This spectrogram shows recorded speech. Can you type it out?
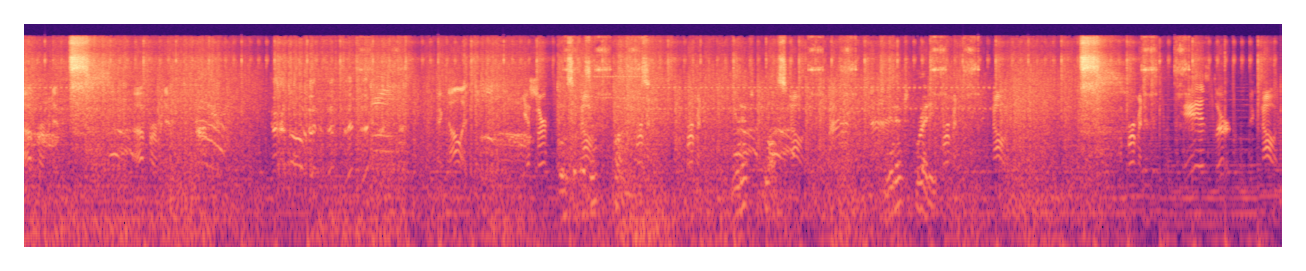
Affirmative. Affirmative. Acknowledge. Yes, sir. Insufficient funds. Affirmative. Affirmative. Unit lost. Acknowledge. Unit ready. Affirmative. Acknowledge. Affirmative. Yes, sir. Acknowledge.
